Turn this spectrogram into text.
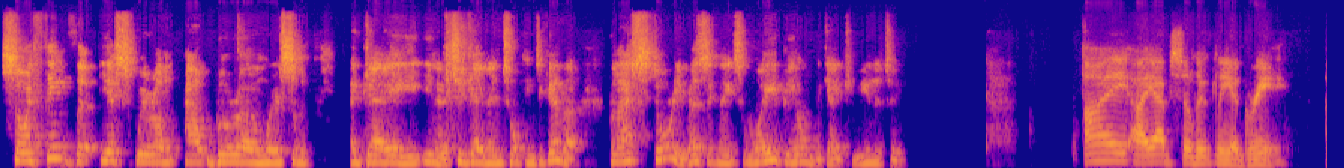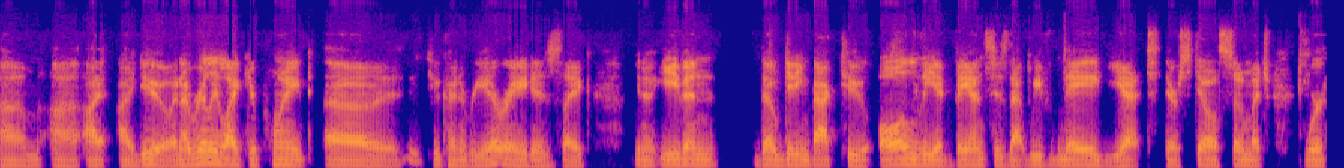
So I think that yes, we're on OutBüro and we're sort of a gay, you know, two gay men talking together, but our story resonates way beyond the gay community. I I absolutely agree. Um, uh, I I do, and I really like your point uh, to kind of reiterate is like, you know, even though getting back to all the advances that we've made, yet there's still so much work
